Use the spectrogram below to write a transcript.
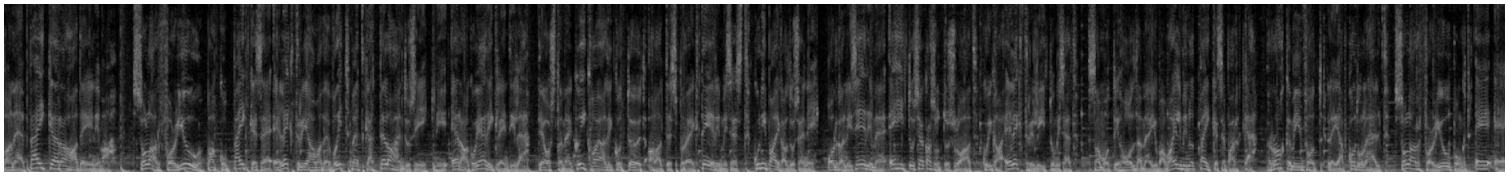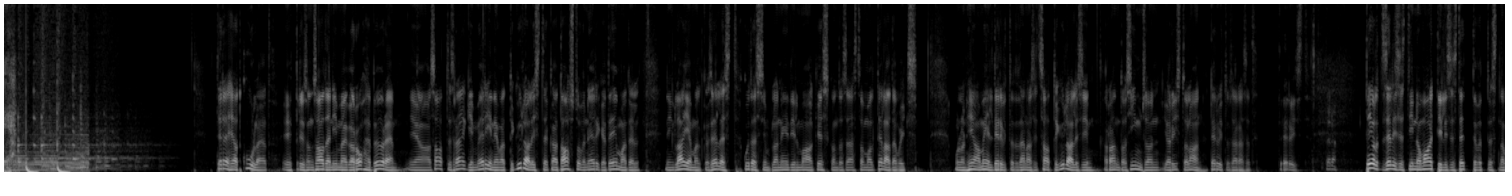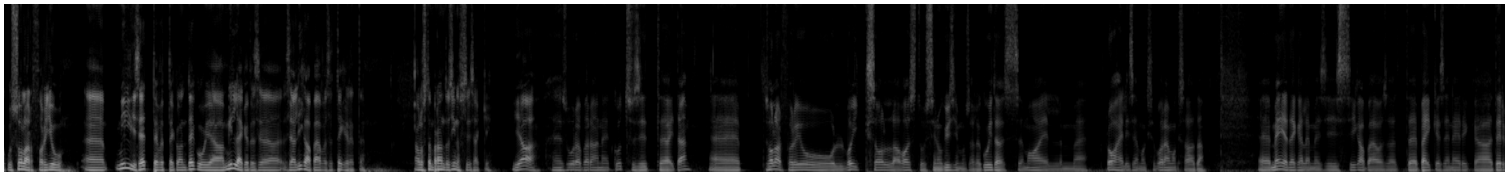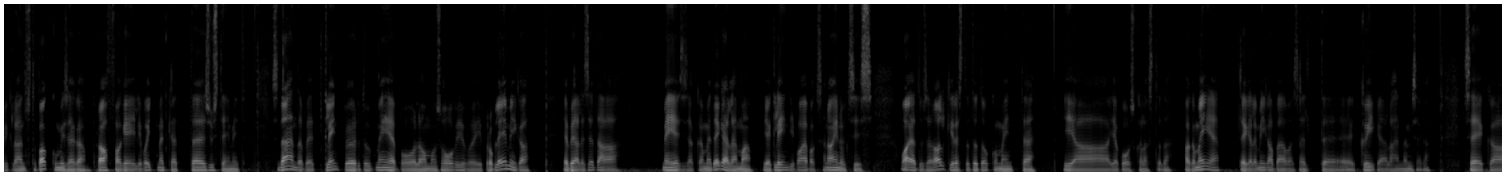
pane päike raha teenima. Solar for you pakub päikese elektrijaamade võtmed kätte lahendusi nii era- kui ärikliendile. teostame kõik vajalikud tööd alates projekteerimisest kuni paigalduseni. organiseerime ehitus- ja kasutusload kui ka elektriliitumised. samuti hooldame juba valminud päikeseparke. rohkem infot leiab kodulehelt solarforyou.ee tere, head kuulajad, eetris on saade nimega Rohepööre ja saates räägime erinevate külalistega taastuvenergia teemadel ning laiemalt ka sellest, kuidas siin planeedil Maa keskkonda säästvamalt elada võiks. mul on hea meel tervitada tänaseid saatekülalisi, Rando Simson ja Risto Laan, tervitus, härrased! tervist! tere! Te olete sellisest innovaatilisest ettevõttest nagu Solar for you. millise ettevõttega on tegu ja millega te seal, igapäevaselt tegelete? alustame, Rando, sinust siis äkki? jaa, suurepärane, et kutsusite, aitäh Solar for You'l võiks olla vastus sinu küsimusele, kuidas maailm rohelisemaks ja paremaks saada. Eh, meie tegeleme siis igapäevaselt päikeseenergia terviklahenduste pakkumisega, rahvakeeli võtmed kätte süsteemid. see tähendab, et klient pöördub meie poole oma soovi või probleemiga ja peale seda meie siis hakkame tegelema ja kliendi vaevaks on ainult siis vajadusel allkirjastada dokumente ja, ja kooskõlastada, aga meie tegeleme igapäevaselt eh, kõige lahendamisega. seega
